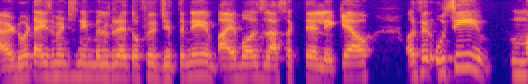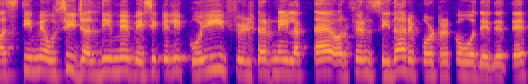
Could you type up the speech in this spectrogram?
एडवर्टाइजमेंट्स नहीं मिल रहे तो फिर जितने आई बॉल्स ला सकते हैं लेके आओ। और फिर उसी मस्ती में उसी जल्दी में बेसिकली कोई फ़िल्टर नहीं लगता है और फिर सीधा रिपोर्टर को वो दे देते हैं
